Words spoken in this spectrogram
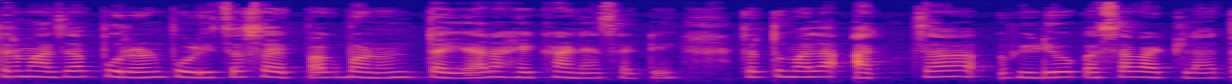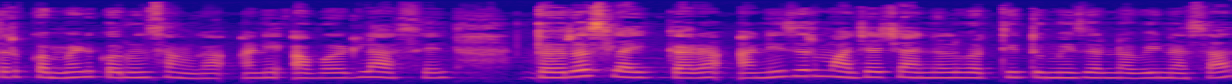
तर माझा पुरणपोळीचा स्वयंपाक बनून तयार आहे खाण्यासाठी. तर तुम्हाला आजचा व्हिडिओ कसा वाटला तर कमेंट करून सांगा. आणि आवडला असेल तरच लाईक करा. आणि जर माझ्या चॅनलवरती तुम्ही जर नवीन असाल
